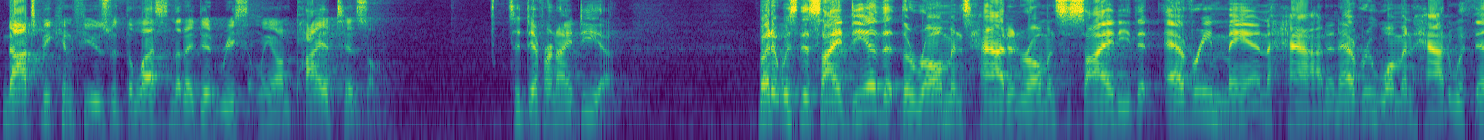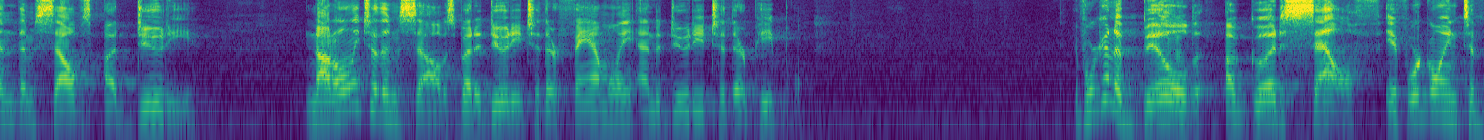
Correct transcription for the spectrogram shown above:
not to be confused with the lesson that I did recently on pietism. It's a different idea. But it was this idea that the Romans had in Roman society that every man had and every woman had within themselves a duty, not only to themselves, but a duty to their family and a duty to their people. If we're going to build a good self, if we're going to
